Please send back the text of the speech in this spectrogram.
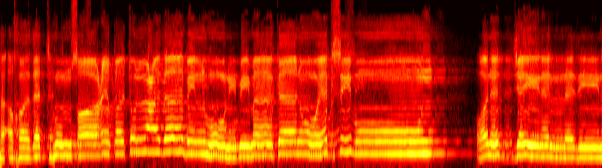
فأخذتهم صاعقة العذاب الهون بما كانوا يكسبون. ونجينا الذين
